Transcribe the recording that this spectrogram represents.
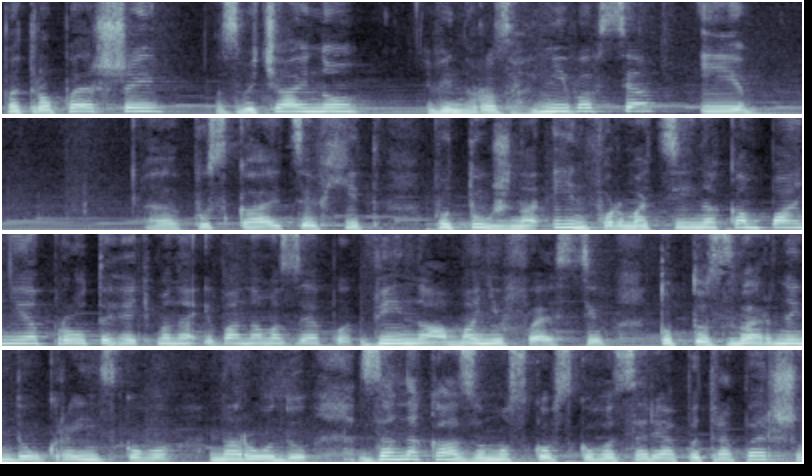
Петро І, звичайно, він розгнівався і. Е, Пускається в хід потужна інформаційна кампанія проти гетьмана Івана Мазепи, війна маніфестів, тобто звернень до українського народу. За наказом московського царя Петра І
